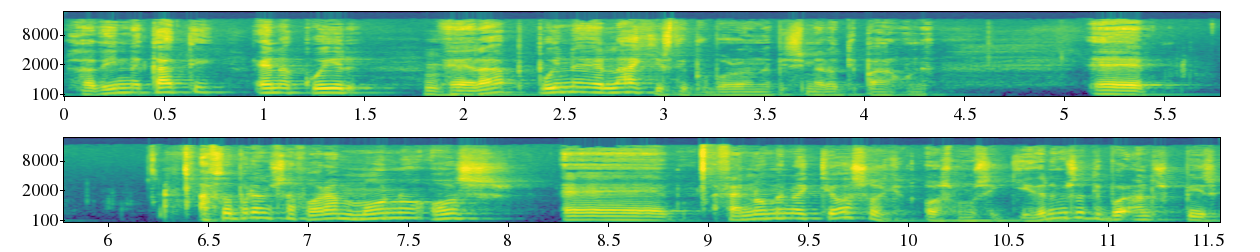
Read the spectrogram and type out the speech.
Δηλαδή είναι κάτι, ένα queer ε, rap που είναι ελάχιστοι που μπορώ να επισημαίνω ότι υπάρχουν. Ε, αυτό μπορεί να τους αφορά μόνο ως ε, φαινόμενο και όσο ως μουσική. Δεν νομίζω ότι μπορεί να τους πεις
